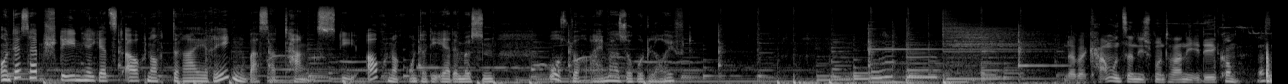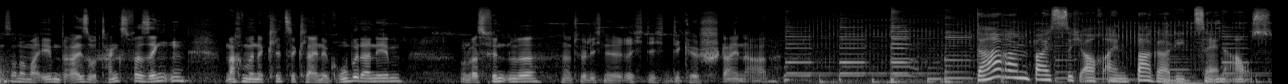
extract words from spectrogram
Und deshalb stehen hier jetzt auch noch drei Regenwassertanks, die auch noch unter die Erde müssen, wo es doch einmal so gut läuft. Und dabei kam uns dann die spontane Idee, komm, lass uns doch noch mal eben drei so Tanks versenken, machen wir eine klitzekleine Grube daneben und was finden wir? Natürlich eine richtig dicke Steinader. Daran beißt sich auch ein Bagger die Zähne aus.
